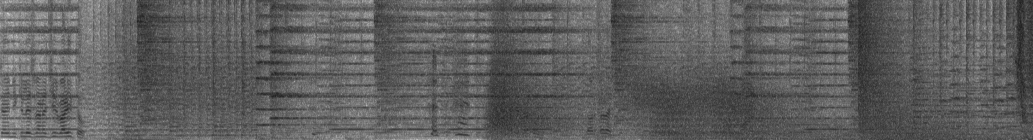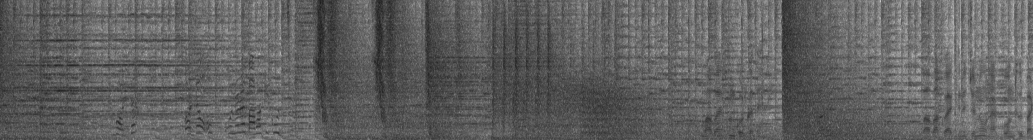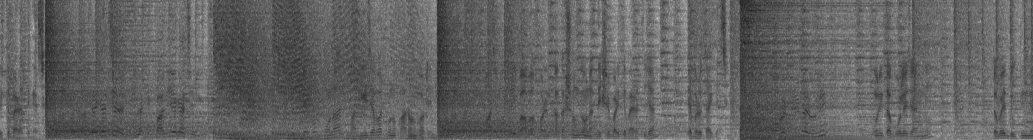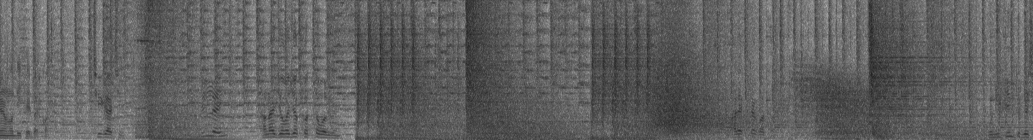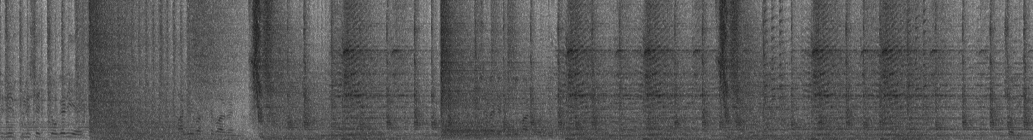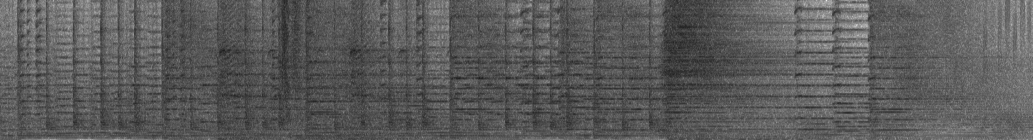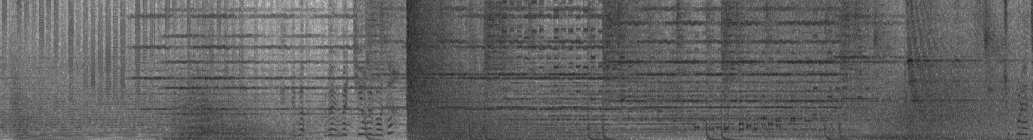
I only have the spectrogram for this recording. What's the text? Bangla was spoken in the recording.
এটাই নিখিলেশ ব্যানার্জির বাড়ি তো। দরকার আছে। বড়দা বড়দা ও- ওনারা বাবাকে খুঁজছে। বাবা এখন কলকাতায় নেই। মানে? বাবা কয়েকদিনের জন্য ওনার বন্ধুর বাড়িতে বেড়াতে গেছে। বেড়াতে গেছে নাকি পালিয়ে গেছে? দেখুন ওনার পালিয়ে যাওয়ার কোনো কারণ ঘটেনি। মাঝে মধ্যেই বাবা হরেন কাকার সঙ্গে ওনার দেশের বাড়িতে বেড়াতে যান এবারও তাই গেছেন। কবে ফিরবেন উনি? উনি তা বলে যাননি তবে দু তিন দিনের মধ্যেই ফেরবার কথা। ঠিক আছে। ফিরলেই থানায় যোগাযোগ করতে বলবেন। আর একটা কথা। উনি কিন্তু বেশি দিন পুলিশের চোখ এড়িয়ে পালিয়ে বাঁচতে পারবেন না। পেছনেকে খুঁজে বার করবে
